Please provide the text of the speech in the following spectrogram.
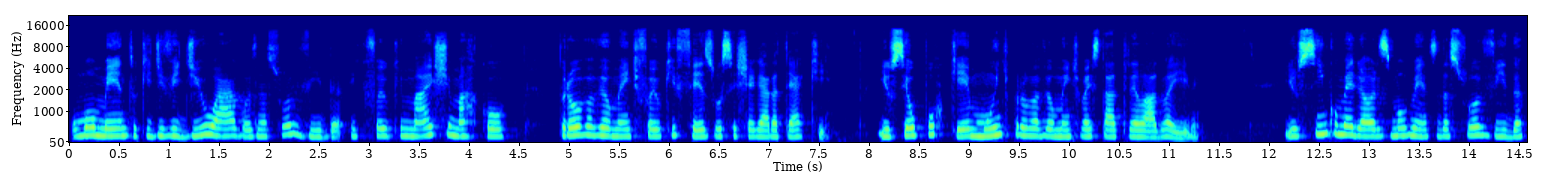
O momento que dividiu águas na sua vida e que foi o que mais te marcou provavelmente foi o que fez você chegar até aqui. E o seu porquê muito provavelmente vai estar atrelado a ele. E os cinco melhores momentos da sua vida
